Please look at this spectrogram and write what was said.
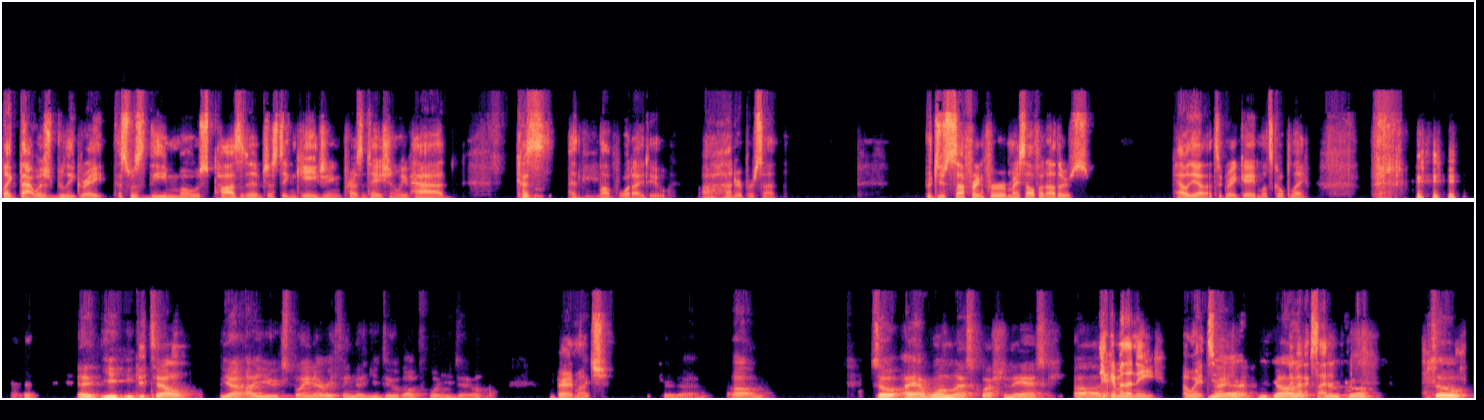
Like that was really great. This was the most positive just engaging presentation we've had because i love what i do a hundred percent. Reduce suffering for myself and others? Hell yeah that's a great game. Let's go play. And you, you could tell yeah how you explain everything that you do love what you do. Very much. sure that. Um so I have one last question they ask. Uh, Kick him in the knee. Oh wait, sorry. Yeah, you got I got it. excited. So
